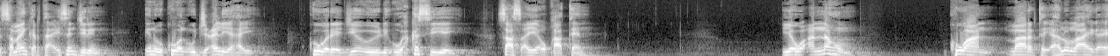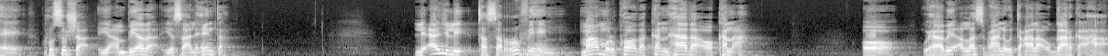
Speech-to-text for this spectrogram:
samayn kartaa aysan jirin inuu kuwan uu jecel yahay ku wareejiye uu yidhi uu wax ka siiyey. Saas ayay u qaateen. Iyo wa annahum kuwaan maaragtay ahlulaahiga ahee rususha iyo ambiyada iyo saalixiinta. Liajli tasarufihim maamulkooda kan haadaa oo kan ah oo waxyaabihii allah subxaana wa tacaala u gaarka ahaa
